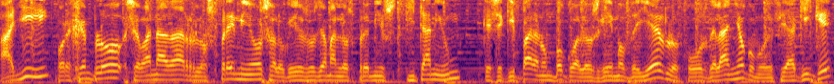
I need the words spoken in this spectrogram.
Allí, por ejemplo, se van a dar los premios, a lo que ellos llaman los premios Titanium, que se equiparan un poco a los Game of the Year, los juegos del año, como decía Quique.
